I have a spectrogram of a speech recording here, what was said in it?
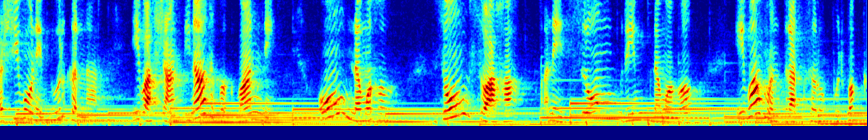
અશિવોને દૂર કરનાર એવા શાંતિનાથ ભગવાનને ઓમ નમઃ, સોમ સ્વાહા અને સોમ રીમ નમઃ એવા મંત્રાક્ષરો પૂર્વક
